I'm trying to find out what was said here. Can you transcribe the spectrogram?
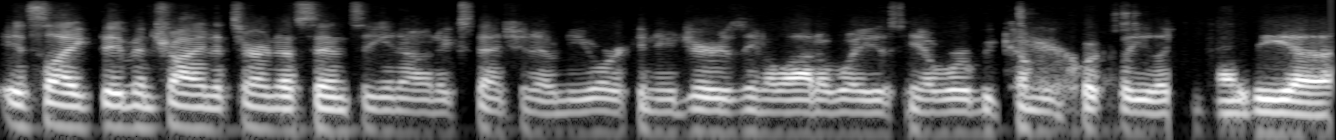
It's like they've been trying to turn us into you know an extension of new york and new jersey in a lot of ways you know we're becoming quickly like you know, the uh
